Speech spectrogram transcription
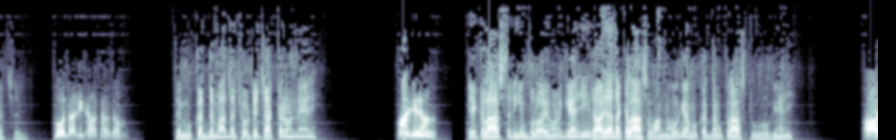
ਅੱਛਾ ਜੀ। ਬਹੁਤਾ ਨਹੀਂ ਖਾ ਸਕਦਾ। ਤੇ ਮੁਕੱਦਮਾ ਤੋਂ ਛੋਟੇ ਚਾਕਰ ਹੁੰਨੇ ਆ ਜੀ? ਹਾਂਜੀ ਹਾਂ। ਇਹ ਕਲਾਸ 3 EMPLOYE ਹੋਣਗੇ ਜੀ। ਰਾਜਾ ਦਾ ਕਲਾਸ 1 ਹੋ ਗਿਆ ਮੁਕੱਦਮ ਕਲਾਸ 2 ਹੋ ਗਿਆ ਜੀ। ਆ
